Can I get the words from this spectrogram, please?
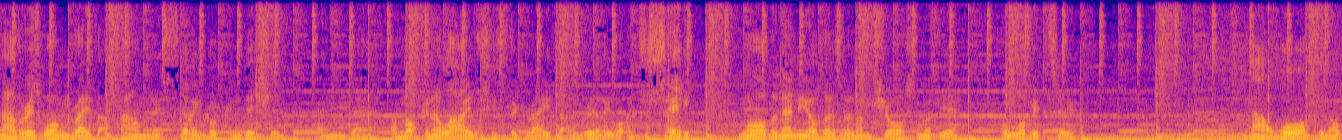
Now there is one grave that I found and it's still in good condition and uh, I'm not going to lie this is the grave that I really wanted to see more than any others and I'm sure some of you will love it too. Now walking up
